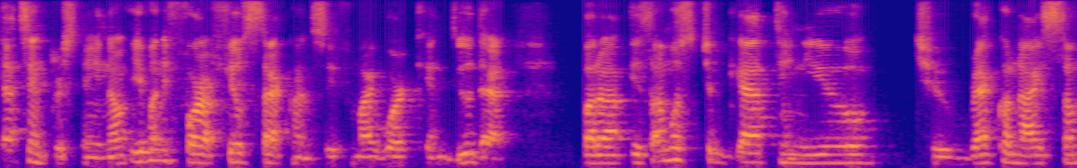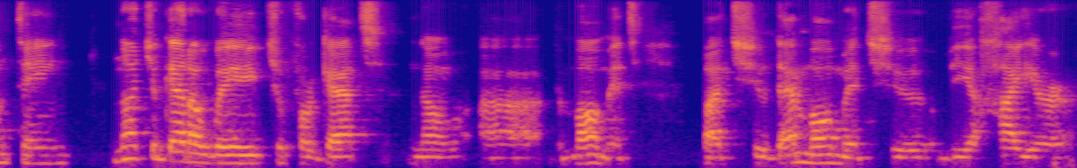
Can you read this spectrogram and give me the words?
that's interesting. You know, even if for a few seconds, if my work can do that, but uh, it's almost to getting you to recognize something not to get away to forget you know, uh, the moment, but to that moment to be a higher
